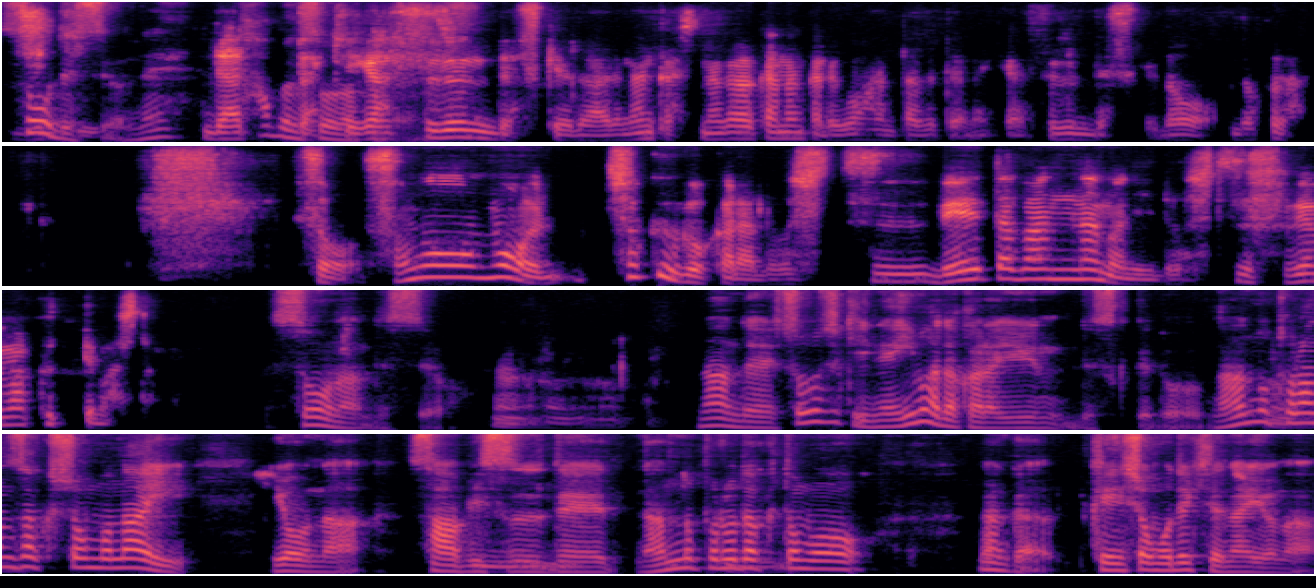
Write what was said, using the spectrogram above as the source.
そうですよね。だっ多分た気がするんですけど、あれなんか品川かなんかでご飯食べたような気がするんですけど、どこだっけ？そう、そのもう直後から露出、ベータ版なのに露出増えまくってました。そうなんですよ。うんうんなんで、正直ね、今だから言うんですけど、何のトランザクションもないようなサービスで、何のプロダクトも、なんか、検証もできてないようなうん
